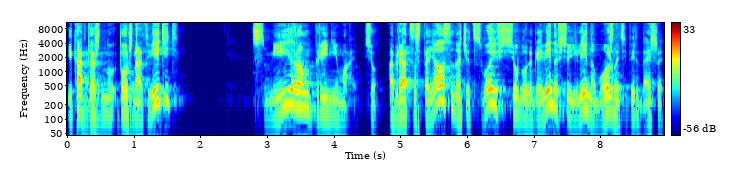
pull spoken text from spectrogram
И как должно, должно ответить? С миром принимаю. Все, обряд состоялся, значит, свой, все благоговейно, все елейно, можно теперь дальше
